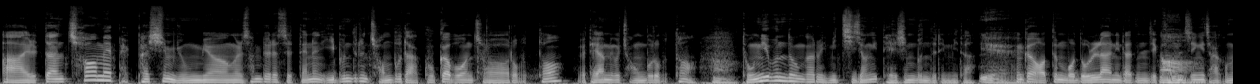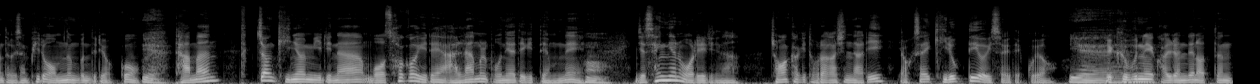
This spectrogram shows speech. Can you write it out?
아, 일단 처음에 186명을 선별했을 때는 이분들은 전부 다 국가보훈처로부터 그러니까 대한민국 정부로부터 어. 독립운동가로 이미 지정이 되신 분들입니다. 예. 그러니까 어떤 뭐 논란이라든지 어. 검증이 어. 작으면 더 이상 필요 없는 분들이었고 예. 다만 특정 기념일이나 뭐 서거일에 알람을 보내야 되기 때문에 어. 이제 생년월일이나 정확하게 돌아가신 날이 역사에 기록되어 있어야 됐고요. 예. 그분에 관련된 어떤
